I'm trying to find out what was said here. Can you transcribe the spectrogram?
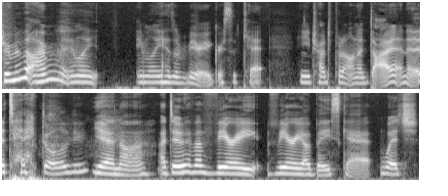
Do you remember? I remember Emily. Emily has a very aggressive cat, and you tried to put it on a diet, and it attacked all of you. Yeah, no. I do have a very, very obese cat, which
